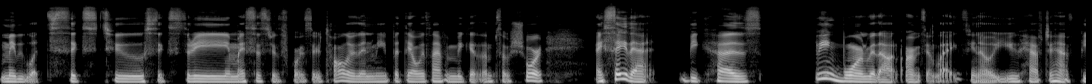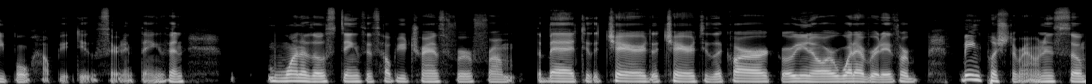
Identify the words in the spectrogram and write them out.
maybe what six two, six three, and my sisters, of course, they're taller than me, but they always laugh at me because I'm so short. I say that because being born without arms and legs, you know, you have to have people help you do certain things, and one of those things is help you transfer from the bed to the chair, the chair to the car, or you know, or whatever it is, or being pushed around. And so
